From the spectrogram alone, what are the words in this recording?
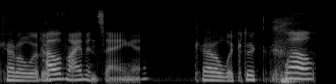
Catalytic. how have i been saying it catalytic. well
